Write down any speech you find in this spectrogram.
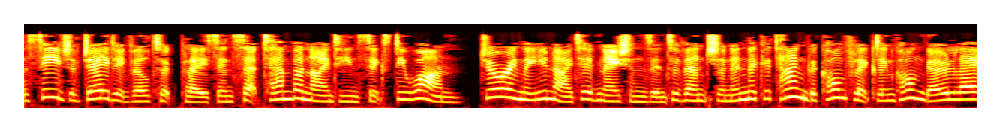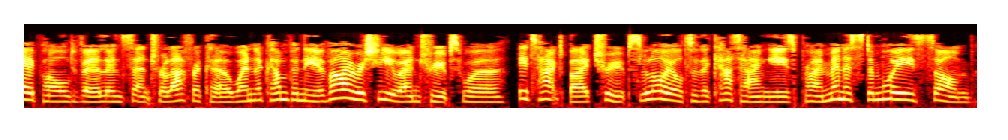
The siege of Jadotville took place in September 1961. During the United Nations intervention in the Katanga conflict in Congo Leopoldville in Central Africa when a company of Irish UN troops were attacked by troops loyal to the Katangese Prime Minister Moise Tshombe.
